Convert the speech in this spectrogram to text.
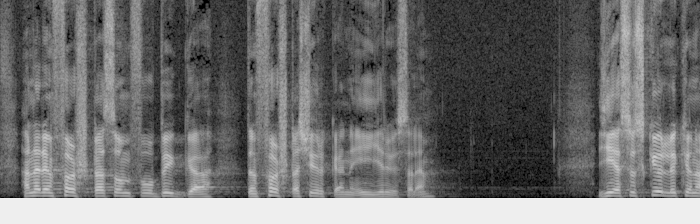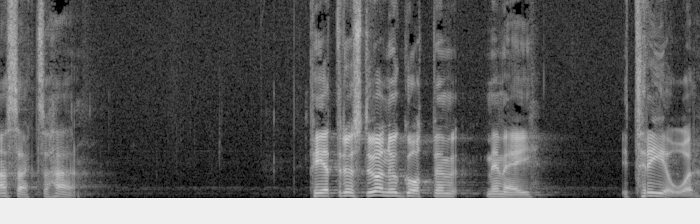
Han är den första som får bygga den första kyrkan i Jerusalem. Jesus skulle kunna ha sagt så här. Petrus, du har nu gått med mig i tre år.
